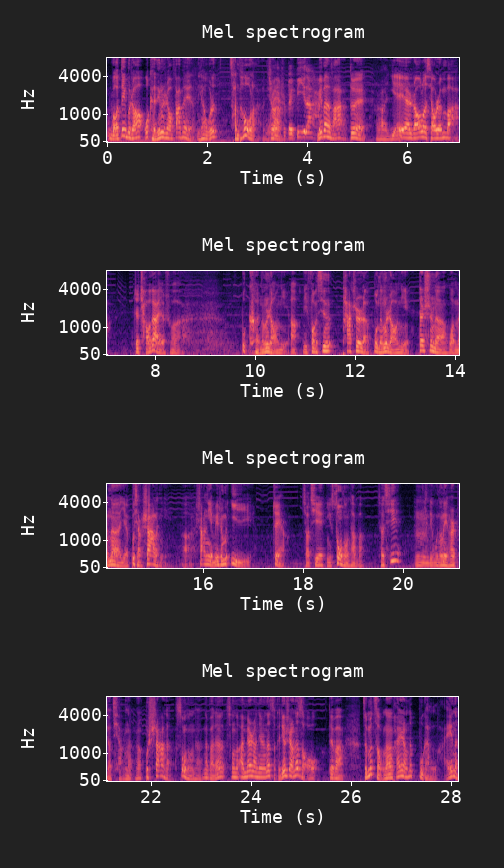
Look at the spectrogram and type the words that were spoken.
我逮不着，我肯定是要发配的。你看我这惨透了，是吧？是被逼的，没办法，对，是吧？爷爷饶了小人吧。这晁盖就说：“不可能饶你啊，你放心，他知道不能饶你。但是呢，我们呢也不想杀了你啊，杀你也没什么意义。这样，小七，你送送他吧。小七，嗯，领悟能力还是比较强的，说不杀他，送送他，那把他送到岸边上去，让他走，肯定是让他走，对吧？怎么走呢？还让他不敢来呢？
